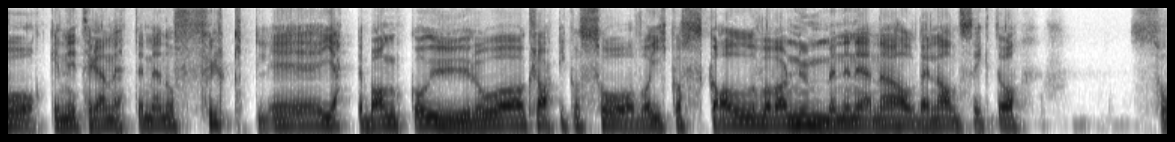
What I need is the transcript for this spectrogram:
våken i tre netter med noe fryktelig hjertebank og uro. og Klarte ikke å sove og gikk og skalv og var nummen i den ene halvdelen av ansiktet. og så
